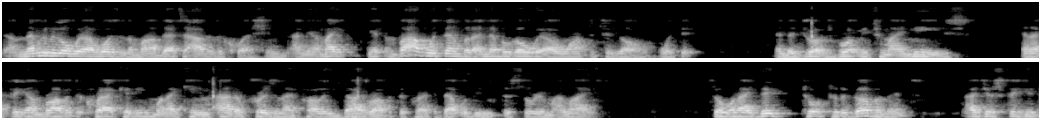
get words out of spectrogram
I'm never going to go where I was in the mob. That's out of the question. I mean, I might get involved with them, but I never go where I wanted to go with it. And the drugs brought me to my knees. And I figure I'm Robert the Crackhead. Even when I came out of prison, I probably died Robert the Crackhead. That would be the story of my life. So when I did talk to the government, I just figured,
